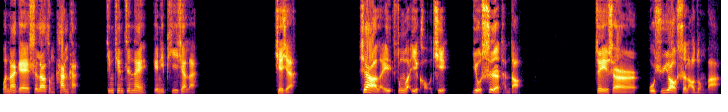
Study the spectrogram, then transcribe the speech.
我拿给施老总看看，今天之内给你批下来。”谢谢。夏雷松了一口气，又试探道：“这事儿不需要施老总吧？”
